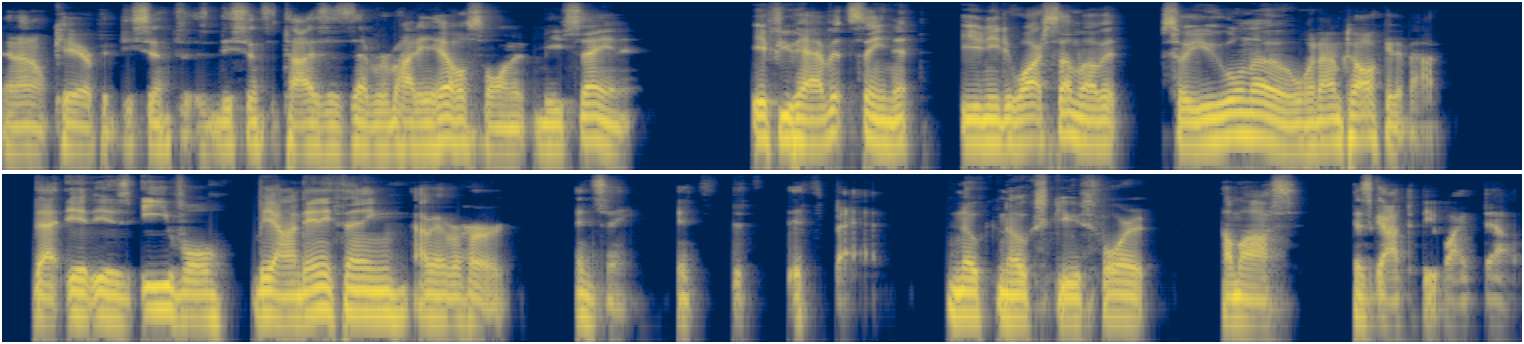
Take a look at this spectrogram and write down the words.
and I don't care if it desensitizes everybody else on it. Me saying it. If you haven't seen it, you need to watch some of it so you will know what I'm talking about. That it is evil beyond anything I've ever heard and seen. It's it's it's bad. No no excuse for it. Hamas has got to be wiped out.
